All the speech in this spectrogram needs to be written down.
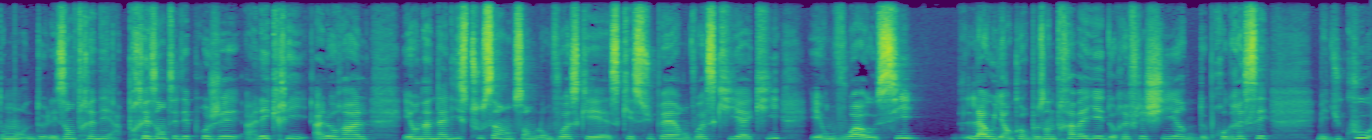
de les entraîner à présenter des projets, à l'écrit, à l'oral, et on analyse tout ça ensemble. On voit ce qui est, super, on voit ce qui est acquis, et on voit aussi là où il y a encore besoin de travailler, de réfléchir, de progresser. Mais du coup,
